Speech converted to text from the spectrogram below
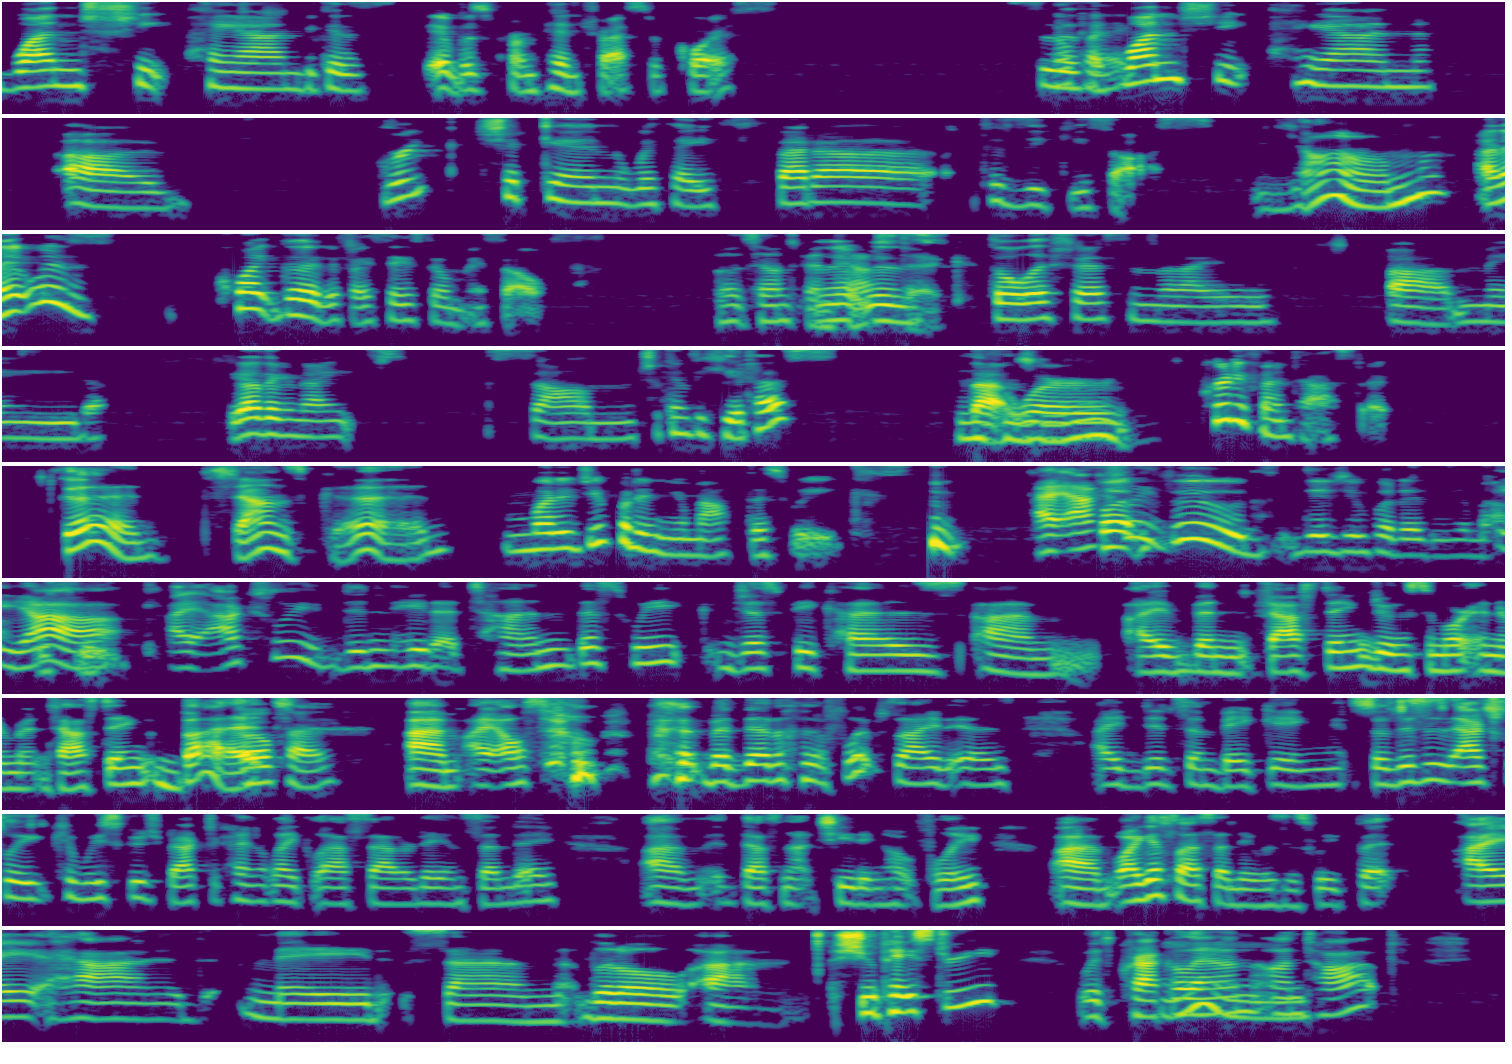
one sheet pan because it was from Pinterest, of course. So there's Okay. like one sheet pan, uh, Greek chicken with a feta tzatziki sauce. Yum. And it was quite good, if I say so myself. Oh, it sounds And it was fantastic. delicious. And then I uh, made the other night some chicken fajitas that were Mhm. pretty fantastic. Good. Sounds good. What did you put in your mouth this week? I actually what foods did you put in your mouth yeah this week? i actually didn't eat a ton this week just because um, i've been fasting doing some more intermittent fasting but Okay. um, i also but, but then on the flip side is i did some baking so this is actually can we scooch back to kind of like last saturday and sunday um, that's not cheating hopefully um, well i guess last sunday was this week but i had made some little um, choux pastry with crackling Mm. on top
